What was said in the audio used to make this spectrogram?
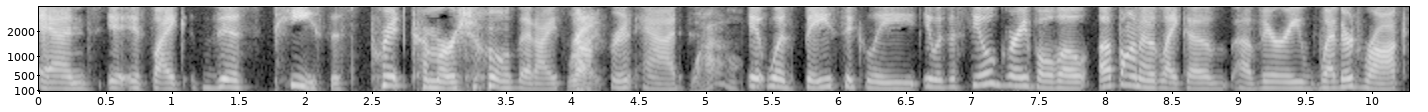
and it's like this piece, this print commercial that I saw, Right. print ad. Wow. It was basically it was a steel gray Volvo up on a like a, a very weathered rock.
